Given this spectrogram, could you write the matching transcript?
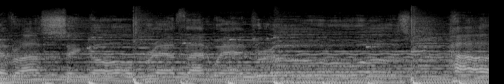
Every single breath that went through was hallelujah.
